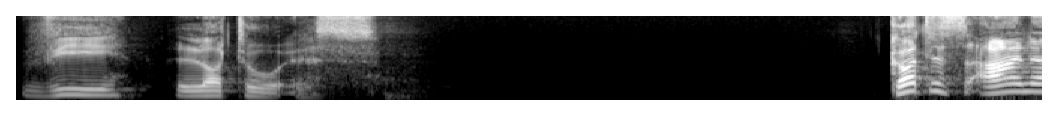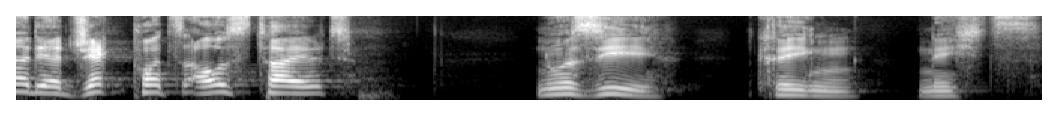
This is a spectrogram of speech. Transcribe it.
wie Lotto ist. Gott ist einer, der Jackpots austeilt, nur sie kriegen nichts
